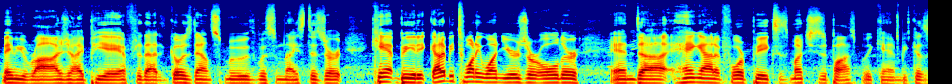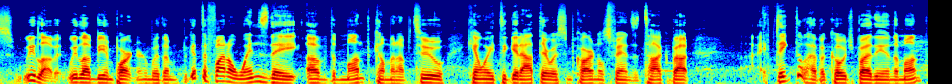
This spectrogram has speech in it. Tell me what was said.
maybe Raj IPA after that. It goes down smooth with some nice dessert. Can't beat it. Got to be 21 years or older and uh, hang out at Four Peaks as much as you possibly can because we love it. We love being partnered with them. We got the final Wednesday of the month coming up, too. Can't wait to get out there with some Cardinals fans to talk about. I think they'll have a coach by the end of the month.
